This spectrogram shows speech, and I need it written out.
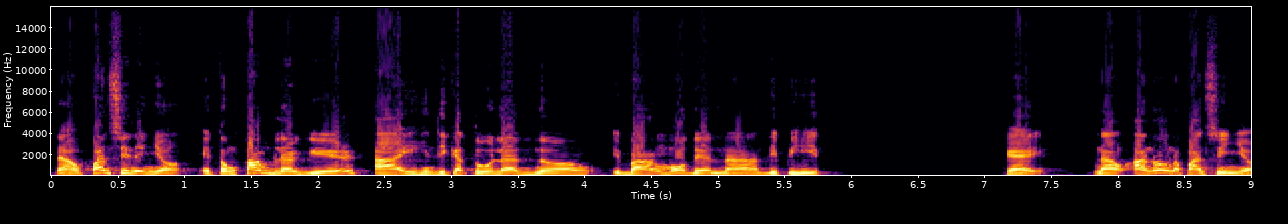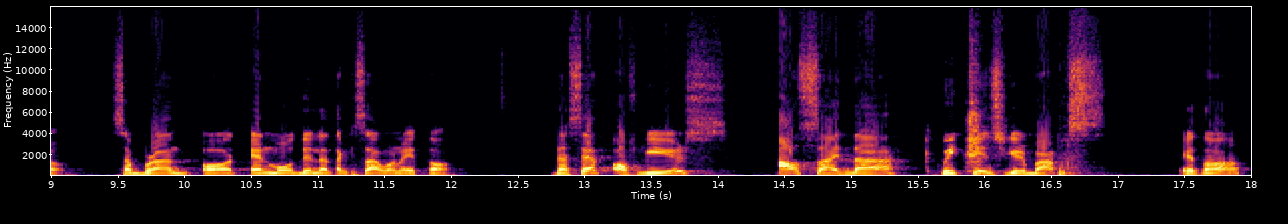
Now, pansin niyo, itong tumbler gear ay hindi katulad ng ibang model na DP heat. Okay? Now, anong napansin nyo sa brand or and model na takisawa na ito? The set of gears outside the quick change gearbox, ito,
